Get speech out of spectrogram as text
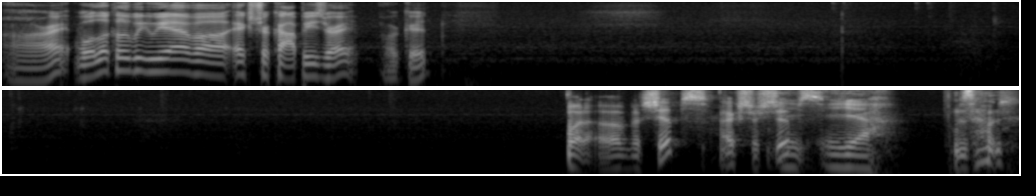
All right. Well, luckily we, we have uh, extra copies, right? We're good. What of the ships? Extra ships? Yeah. Is that what-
